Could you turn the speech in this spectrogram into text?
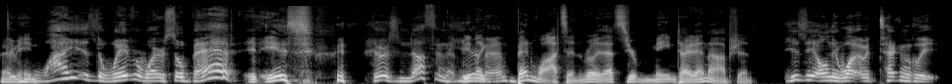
I Dude, mean, why is the waiver wire so bad? it is. There's nothing I here, mean, like man. Ben Watson, really, that's your main tight end option. He's the only one. I mean, technically,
